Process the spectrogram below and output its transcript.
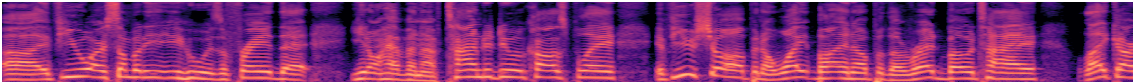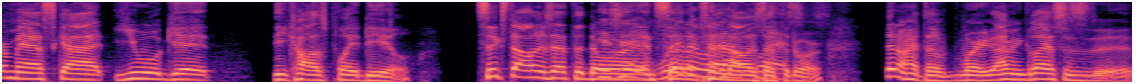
Uh, if you are somebody who is afraid that you don't have enough time to do a cosplay, if you show up in a white button up with a red bow tie, like our mascot, you will get the cosplay deal. Six dollars at the door instead of ten dollars at the door. Glasses? They don't have to wear. I mean, glasses. Uh,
